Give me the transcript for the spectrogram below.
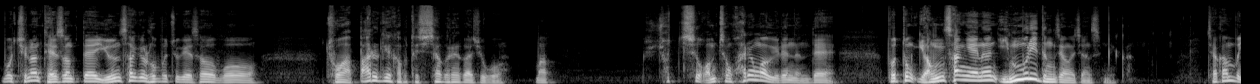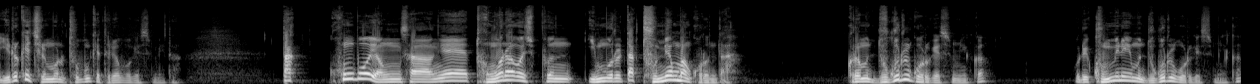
뭐 지난 대선 때 윤석열 후보 쪽에서 뭐 좋아 빠르게 가부터 시작을 해가지고 막 쇼츠 엄청 활용하고 이랬는데 보통 영상에는 인물이 등장하지 않습니까? 제가 한번 이렇게 질문을 두 분께 드려보겠습니다. 딱 홍보 영상에 동원하고 싶은 인물을 딱 두 명만 고른다. 그러면 누구를 고르겠습니까? 우리 국민의힘은 누구를 고르겠습니까?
